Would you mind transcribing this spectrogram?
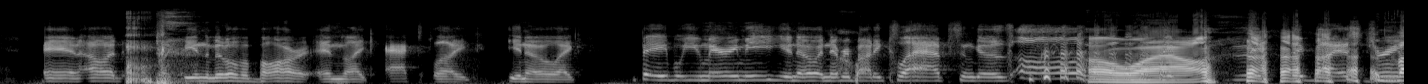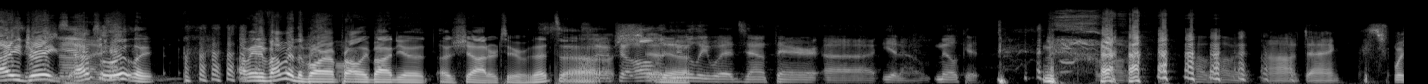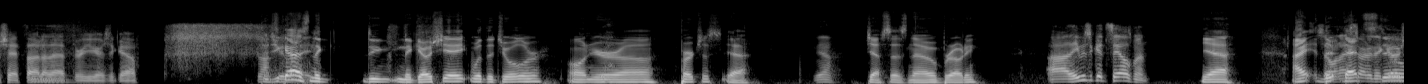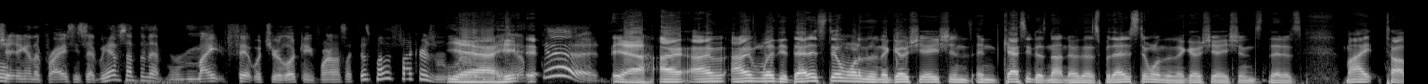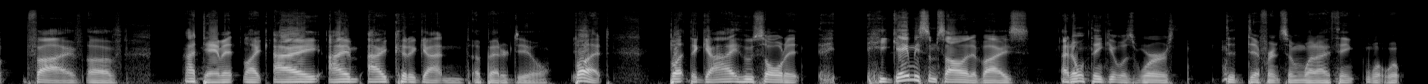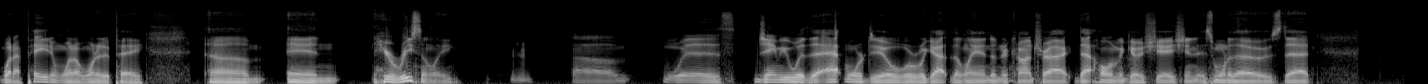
and i would like be in the middle of a bar and like act like you know like babe will you marry me you know and everybody claps and goes oh Oh wow. They- they buy us drinks Buy you drinks. Absolutely. I mean, if I'm in the bar, I'm probably buying you a, a shot or two. That's so uh. to all shit. the Yeah. newlyweds out there uh you know milk it I love it. I love it. Oh dang! Wish I thought of that three years ago. Not Did you guys late. neg- do negotiate with the jeweler on your uh purchase? Yeah. Yeah. Jeff says no. Brody. Uh, he was a good salesman. Yeah. I So th- when I started still, negotiating on the price, he said, "We have something that might fit what you're looking for." And I was like, "This motherfucker's really Yeah, he- good." Yeah, I, I'm I'm with you. That is still one of the negotiations, and Cassie does not know this, but that is still one of the negotiations that is my top five of. God damn it! Like I I I could have gotten a better deal, but but the guy who sold it, he, he gave me some solid advice. I don't think it was worth the difference in what I think what what, what I paid and what I wanted to pay. Um, and here recently, Mhm. um, with Jamie with the Atmore deal where we got the land under contract, that whole negotiation is one of those that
